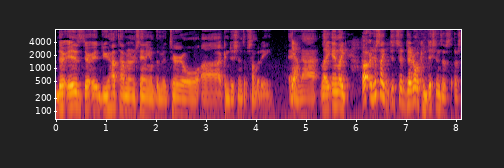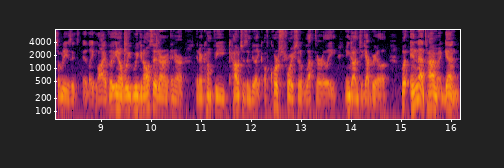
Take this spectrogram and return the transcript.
there is there you have to have an understanding of the material uh, conditions of somebody and Yeah. not like and like or just like just the general conditions of, of somebody's eh, like life. You know, we, we can all sit in our in our in our comfy couches and be like, of course Troy should have left early and gone to Gabriella. But in that time, again,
